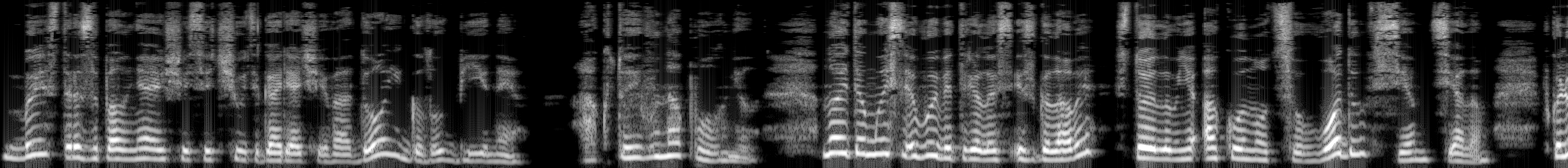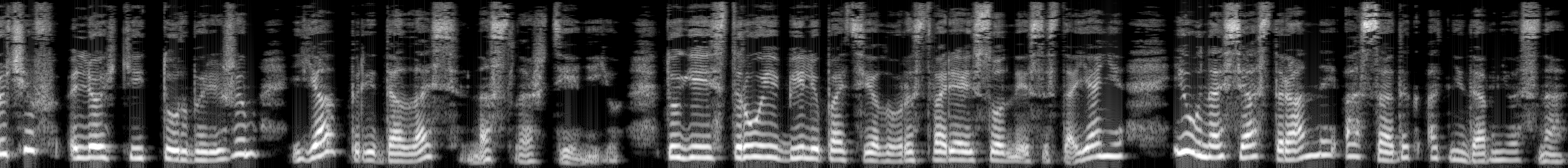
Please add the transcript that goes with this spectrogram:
быстро заполняющийся чуть горячей водой, глубины. А кто его наполнил? Но эта мысль выветрилась из головы, стоило мне окунуться в воду всем телом. Включив легкий турборежим, я предалась наслаждению. Тугие струи били по телу, растворяя сонные состояния и унося странный осадок от недавнего сна.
